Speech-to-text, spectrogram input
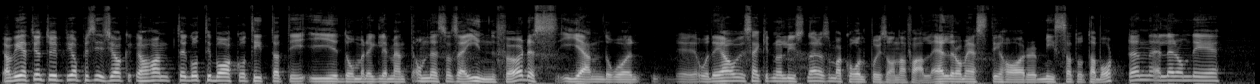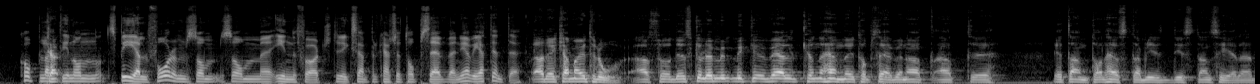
Jag vet ju inte, ja precis, jag, jag har inte gått tillbaka och tittat i, i de reglement, om den så att säga infördes igen då, eh, och det har vi säkert några lyssnare som har koll på i sådana fall, eller om SD har missat att ta bort den, eller om det är kopplat kan... till någon spelform som, som införts, till exempel kanske Top 7, jag vet inte. Ja, det kan man ju tro. Alltså, det skulle mycket väl kunna hända i Top 7 att, att eh, ett antal hästar blir distanserade,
